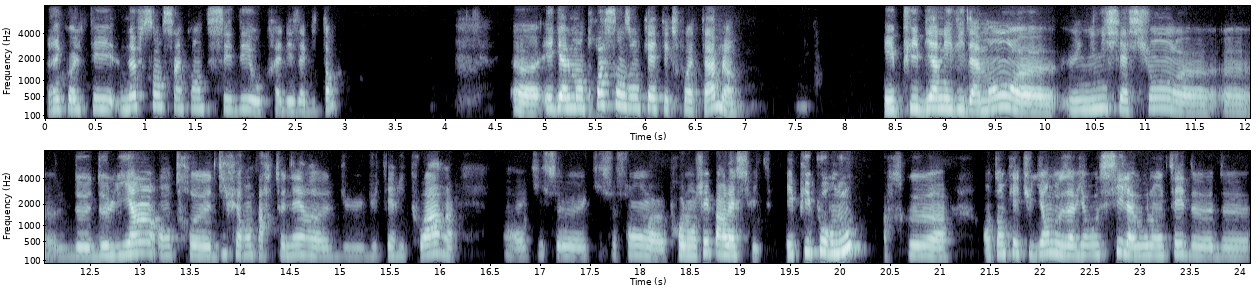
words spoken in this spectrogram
récolter 950 CD auprès des habitants euh, également 300 enquêtes exploitables. Et puis, bien évidemment, euh, une initiation euh, de, liens entre différents partenaires du, territoire qui se, qui, se, sont prolongés par la suite. Et puis pour nous, parce que en tant qu'étudiants, nous avions aussi la volonté de,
